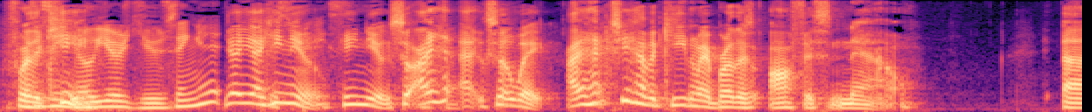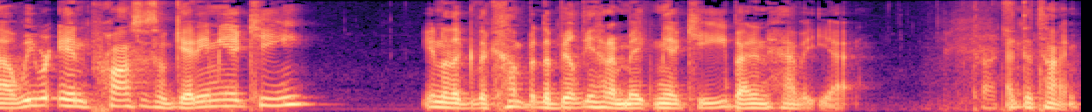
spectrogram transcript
for the key. he know you're using it? Yeah, yeah, he knew. face? He knew. So I so wait, I actually have a key to my brother's office now. Uh, we were in process of getting me a key. You know, the the company, the building had to make me a key, but I didn't have it yet Gotcha. at the time.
